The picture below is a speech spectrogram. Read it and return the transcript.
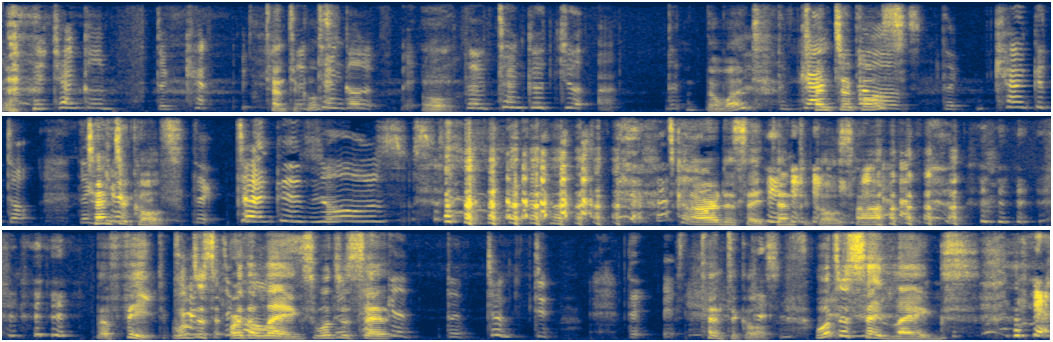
the tentacle, the can, Tentacles? the tentacle, Oh. the tentacle, uh, the The what? the Tentacles? The tentacles. The Tentacles. The tentacles. It's kind of hard to say tentacles, huh? the feet. We'll just or the legs. We'll just say tentac- The, the, uh, the, the, tentacles. We'll just say legs. yeah.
